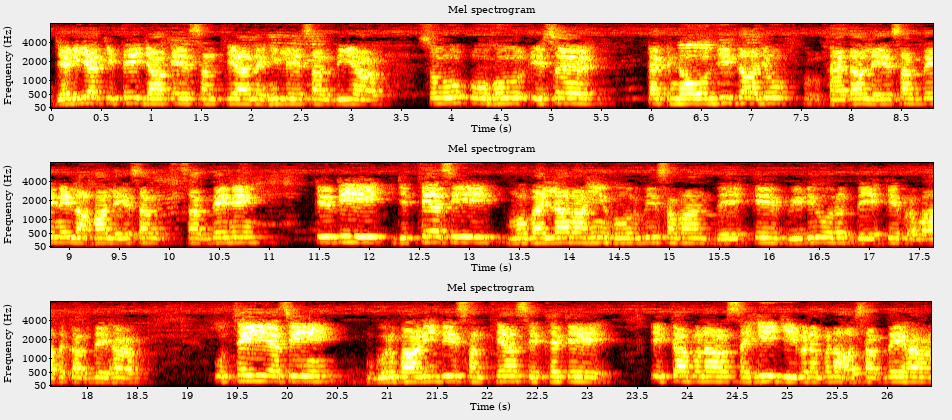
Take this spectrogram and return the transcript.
ਜਿਹੜੀਆਂ ਕਿਤੇ ਜਾ ਕੇ ਸੰਥਿਆ ਨਹੀਂ ਲੈ ਸਕਦੀਆਂ ਸੋ ਉਹ ਇਸ ਟੈਕਨੋਲੋਜੀ ਦਾ ਜੋ ਫਾਇਦਾ ਲੈ ਸਕਦੇ ਨੇ, ਲਾਹਾ ਲੈ ਸਕਦੇ ਨੇ, ਕਿਉਂਕਿ ਜਿੱਥੇ ਅਸੀਂ ਮੋਬਾਈਲਾਂ ਰਾਹੀਂ ਹੋਰ ਵੀ ਸਮਾਂ ਦੇਖ ਕੇ ਵੀਡੀਓ ਦੇਖ ਕੇ ਬਰਬਾਦ ਕਰਦੇ ਹਾਂ, ਉੱਥੇ ਹੀ ਅਸੀਂ ਗੁਰਬਾਣੀ ਦੀ ਸੰਥਿਆ ਸਿੱਖ ਕੇ ਇੱਕ ਆਪਣਾ ਸਹੀ ਜੀਵਨ ਬਣਾ ਸਕਦੇ ਹਾਂ।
